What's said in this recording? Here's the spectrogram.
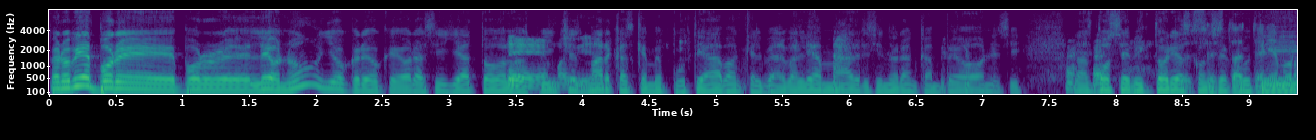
Pero bien por, eh, por eh, Leo, ¿no? Yo creo que ahora sí ya todas Sí, las pinches marcas que me puteaban, que el valía madre si no eran campeones y las 12 victorias Pues está- consecutivas teníamos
